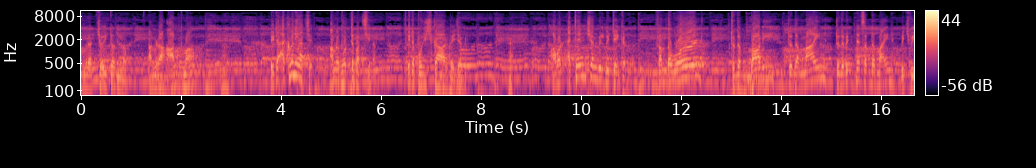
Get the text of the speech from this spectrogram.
আমরা চৈতন্য। আমরা আত্মা। এটা এখনই আছে, আমরা ধরতে পারছি না। এটা পরিষ্কার হয়ে যাবে। Our attention will be taken from the world to the body, to the mind, to the witness of the mind, which we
